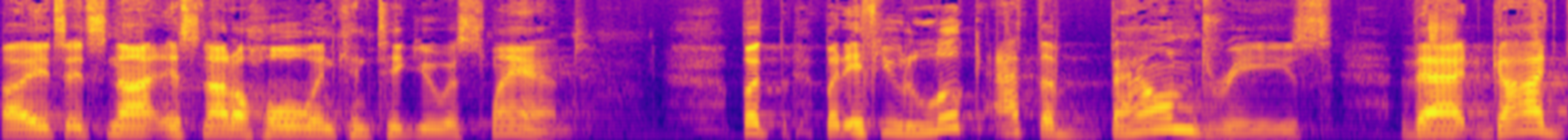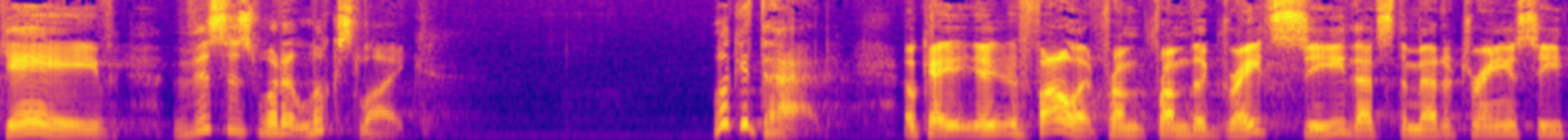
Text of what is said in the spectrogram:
Uh, it's, it's, not, it's not a whole and contiguous land. But, but if you look at the boundaries that God gave, this is what it looks like. Look at that. Okay, follow it from, from the Great Sea, that's the Mediterranean Sea,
